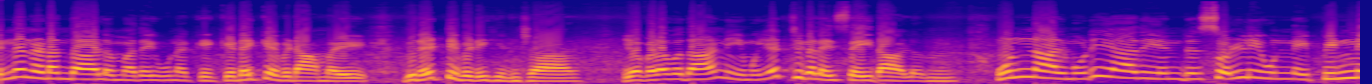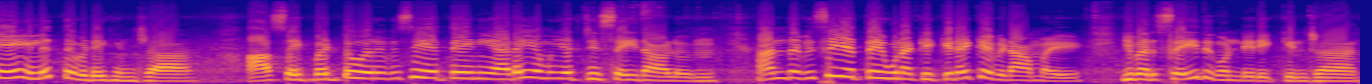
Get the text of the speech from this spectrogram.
என்ன நடந்தாலும் அதை உனக்கு கிடைக்க விடாமல் விரட்டி விடுகின்றார். எவ்வளவுதான் நீ முயற்சிகளை செய்தாலும் உன்னால் முடியாது என்று சொல்லி உன்னை பின்னே இழுத்து விடுகின்றார். ஆசைப்பட்டு ஒரு விஷயத்தை நீ அடைய முயற்சி செய்தாலும் அந்த விஷயத்தை உனக்கு கிடைக்க விடாமல் இவர் செய்து கொண்டிருக்கின்றார்.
